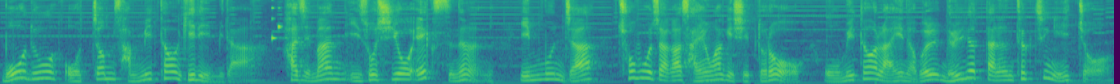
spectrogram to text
모두 5.3m 길이입니다. 하지만 이소시오 X는 입문자, 초보자가 사용하기 쉽도록 5m 라인업을 늘렸다는 특징이 있죠.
